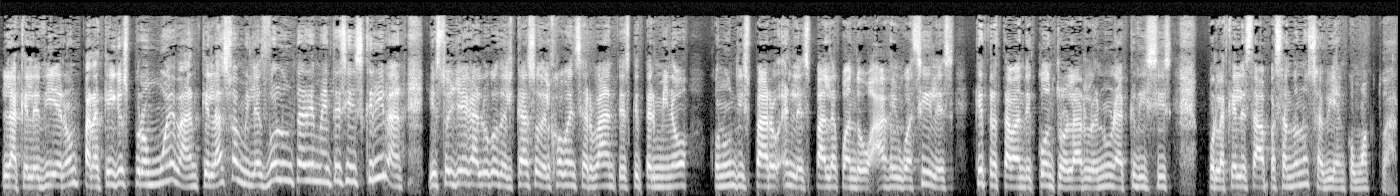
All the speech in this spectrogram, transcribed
la que le dieron para que ellos promuevan que las familias voluntariamente se inscriban. Y esto llega luego del caso del joven Cervantes que terminó con un disparo en la espalda cuando alguaciles que trataban de controlarlo en una crisis por la que él estaba pasando no sabían cómo actuar.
